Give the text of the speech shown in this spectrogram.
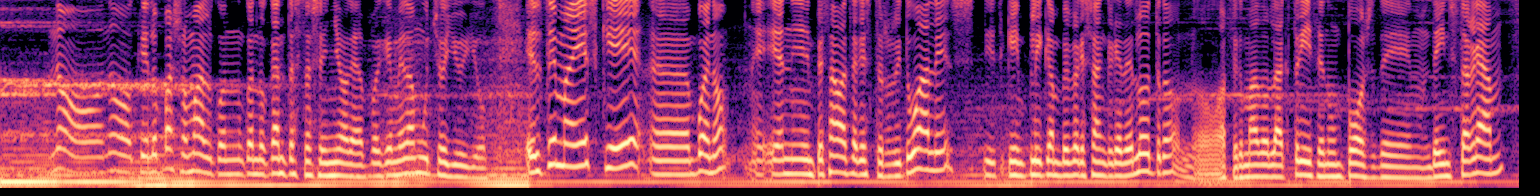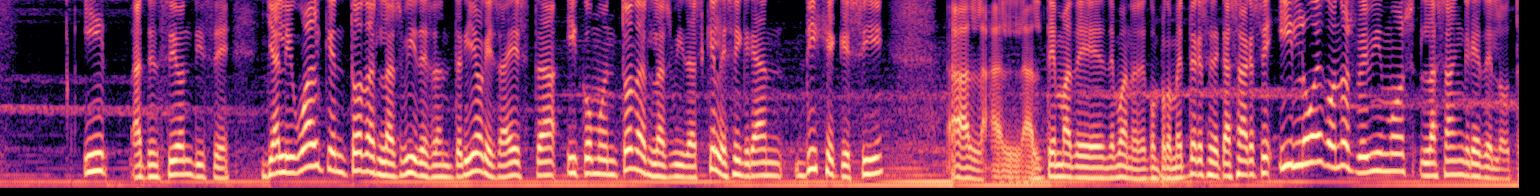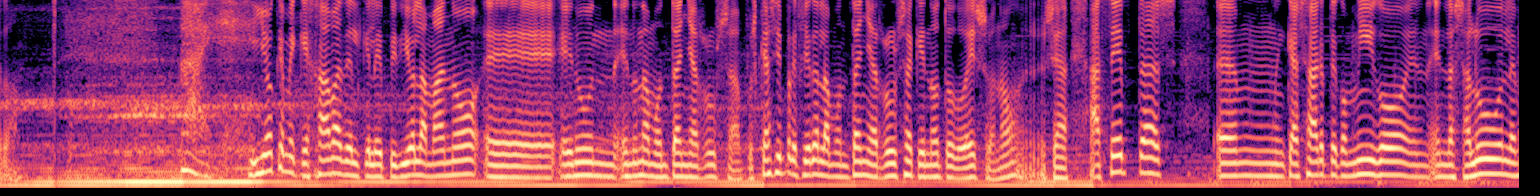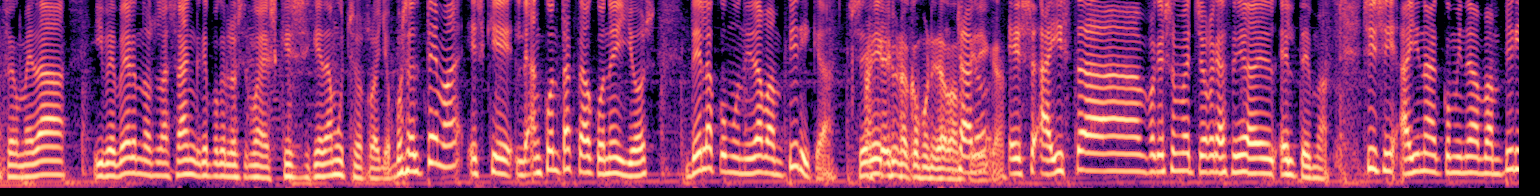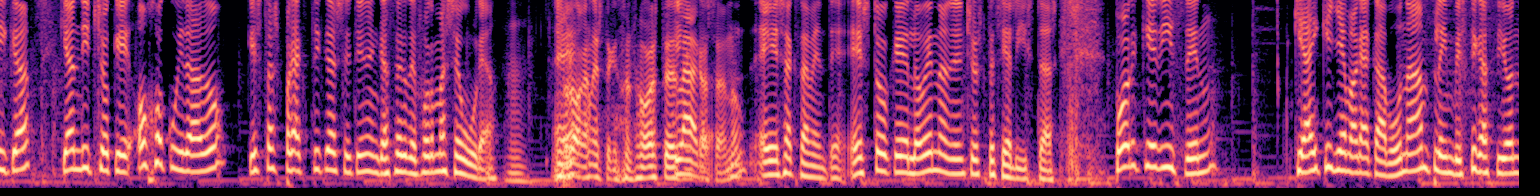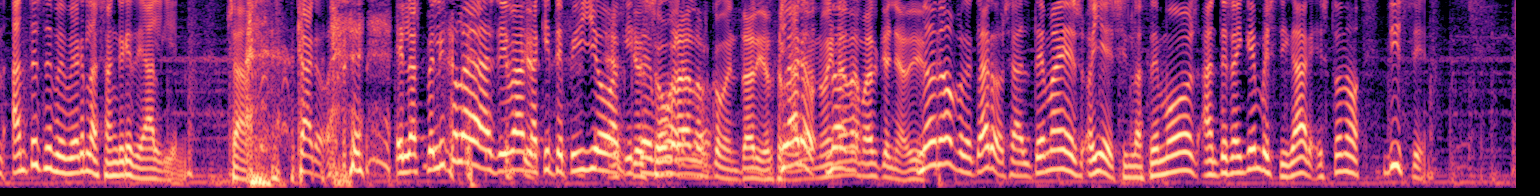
No, no, que lo paso mal con, cuando canta esta señora, porque me da mucho yuyu. El tema es que, eh, bueno, eh, han empezado a hacer estos rituales que implican beber sangre del otro, lo ha afirmado la actriz en un post de Instagram. Y, atención, dice, y al igual que en todas las vidas anteriores a esta, y como en todas las vidas que le seguirán, dije que sí al, al- al tema de, de, bueno, de comprometerse, de casarse, y luego nos bebimos la sangre del otro. Ay, y yo que me quejaba del que le pidió la mano eh, en, un, en una montaña rusa. Pues casi prefiero la montaña rusa que no todo eso, ¿no? O sea, aceptas em, casarte conmigo en, en la salud, en la enfermedad y bebernos la sangre porque los, bueno, es que se queda mucho rollo. Pues el tema es que le han contactado con ellos de la comunidad vampírica. Se Aquí ve- hay una comunidad vampírica. Claro, es, ahí está, por eso me ha hecho gracia el, el tema. Sí, sí, hay una comunidad vampírica que han dicho que, ojo, cuidado, que estas prácticas se tienen que hacer de forma segura. Mm. Eh, No lo hagan este, que no lo estés en casa, ¿no? Exactamente. Esto que lo ven han hecho especialistas. Porque dicen que hay que llevar a cabo una amplia investigación antes de beber la sangre de alguien. O sea, claro, en las películas iban que- aquí te pillo, es aquí que te sobran los comentarios. Claro, no hay nada más que añadir. No, no, porque claro, o sea, el tema es, oye, si lo hacemos, antes hay que investigar. Esto no. Dice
